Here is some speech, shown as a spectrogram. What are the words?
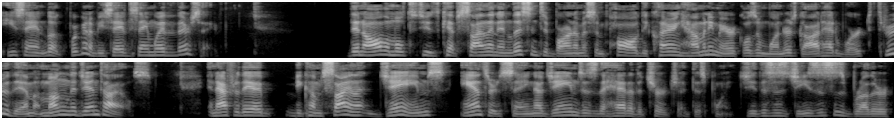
he's saying, look, we're going to be saved the same way that they're saved. Then all the multitudes kept silent and listened to Barnabas and Paul, declaring how many miracles and wonders God had worked through them among the Gentiles. And after they had become silent, James answered, saying, Now James is the head of the church at this point. This is Jesus' brother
